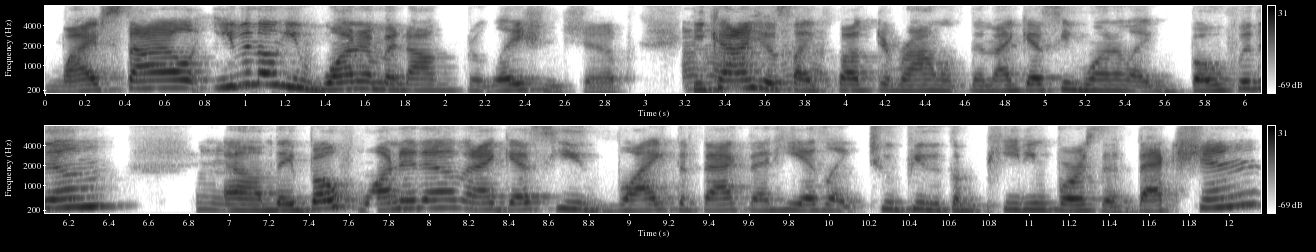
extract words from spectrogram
lifestyle even though he wanted a monogamous relationship he uh-huh. kind of just like fucked around with them i guess he wanted like both of them mm-hmm. um they both wanted him and i guess he liked the fact that he has like two people competing for his affection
